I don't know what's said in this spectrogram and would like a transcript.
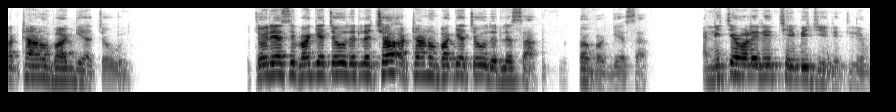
અઠાણું ભાગ્યા ચૌદ. ચોર્યાસી ભાગ્યા ચૌદ એટલે છ અઠાણું ભાગ્યા ચૌદ એટલે સાત. છ ભાગ્યા સાત. આ નીચે વાળી રીત છે બીજી રીત લ્યો.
